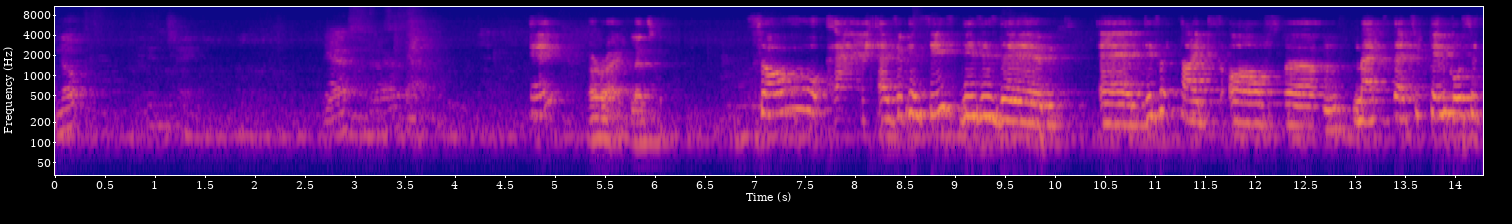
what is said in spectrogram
Nope. It didn't change. Yes. Okay. All right. Let's go. So, uh, as you can see, this is the uh, different types of um, maps that you can consider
